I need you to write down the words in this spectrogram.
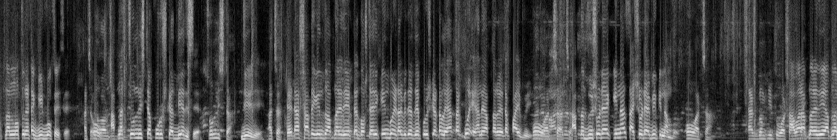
আপনার নতুন একটা গিফট বক্স আছে আচ্ছা ও আপনার চল্লিশটা পুরস্কার দিয়ে দিছে। চল্লিশটা? জি জি। আচ্ছা। এটার সাথে কিন্তু আপনার এই যে এটা দশ টাকা কিনবো এটার ভিতরে যে পুরস্কারটা লেখা থাকব এখানে আপনার এটা পাইবই। ও আচ্ছা আচ্ছা। আপনার দুইশো টাকা কিনা চারশো টাকা বিক্রি নামবো। ও আচ্ছা। একদম কিন্তু আবার আপনার যে আপনার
